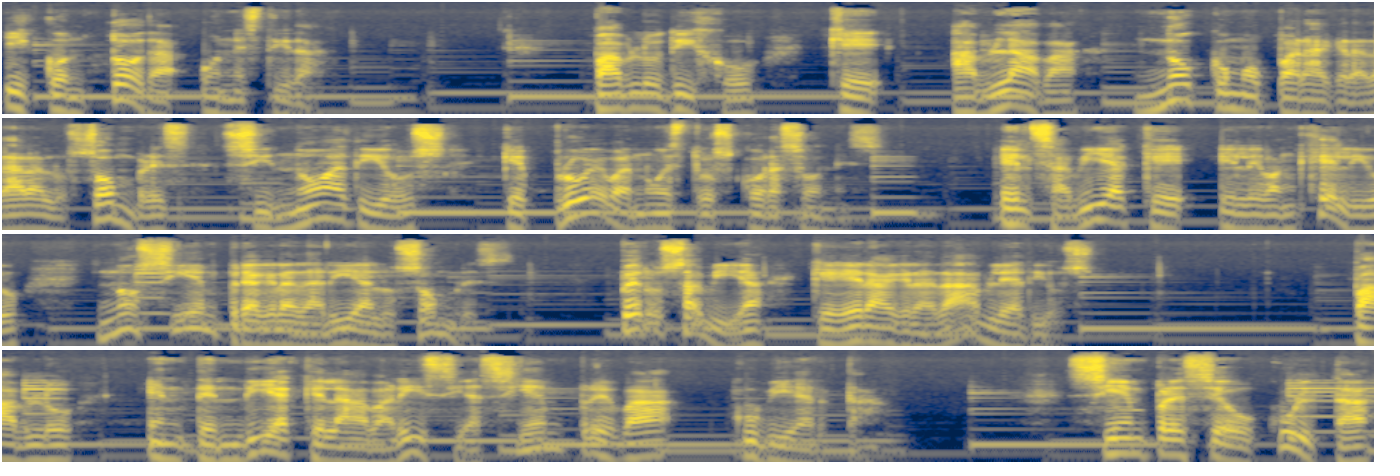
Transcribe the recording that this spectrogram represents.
y con toda honestidad. Pablo dijo que hablaba no como para agradar a los hombres, sino a Dios que prueba nuestros corazones. Él sabía que el Evangelio no siempre agradaría a los hombres, pero sabía que era agradable a Dios. Pablo entendía que la avaricia siempre va cubierta, siempre se oculta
